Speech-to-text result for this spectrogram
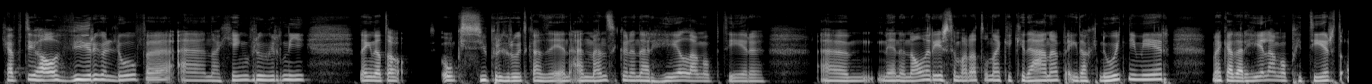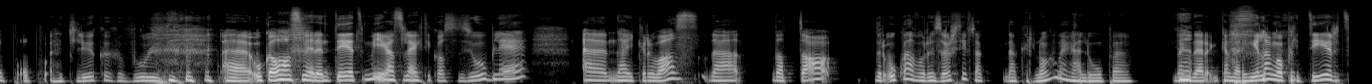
je hebt je half uur gelopen en dat ging vroeger niet, ik denk dat dat ook super groot kan zijn. En mensen kunnen daar heel lang op teren. Ehm, mijn allereerste marathon dat ik gedaan heb, ik dacht nooit niet meer, maar ik heb daar heel lang op geteerd, op, op het leuke gevoel. Eh, ook al was mijn tijd mega slecht, ik was zo blij eh, dat ik er was, dat, dat dat er ook wel voor gezorgd heeft dat, dat ik er nog mee ga lopen. Dat ik, daar, ik heb daar heel lang op geteerd.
